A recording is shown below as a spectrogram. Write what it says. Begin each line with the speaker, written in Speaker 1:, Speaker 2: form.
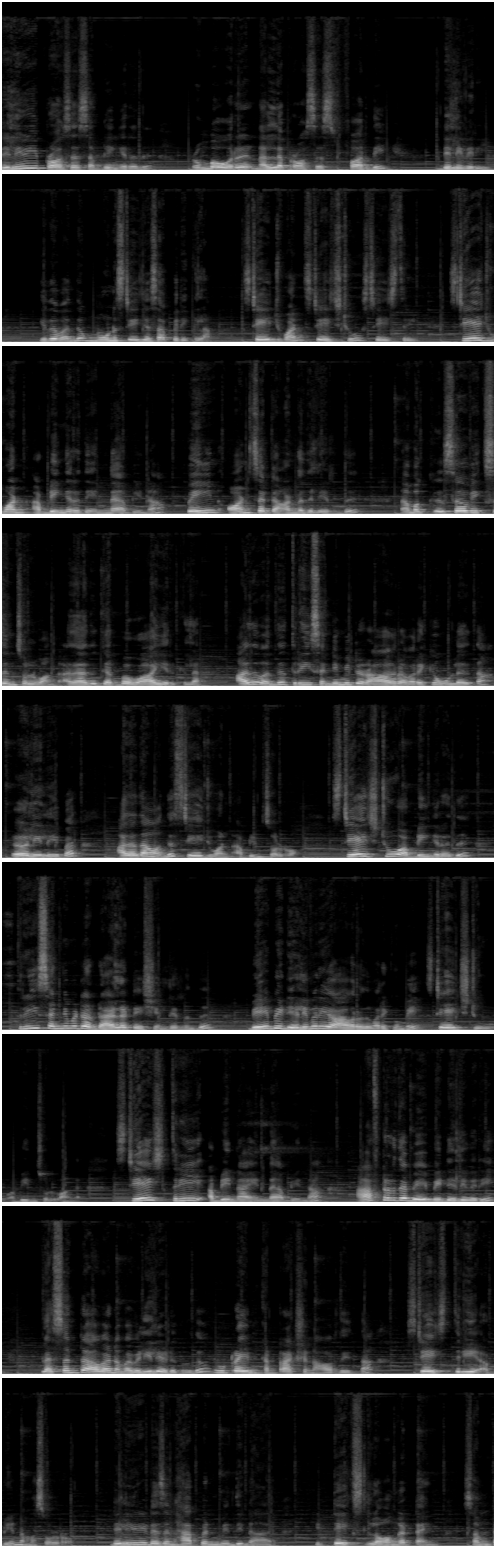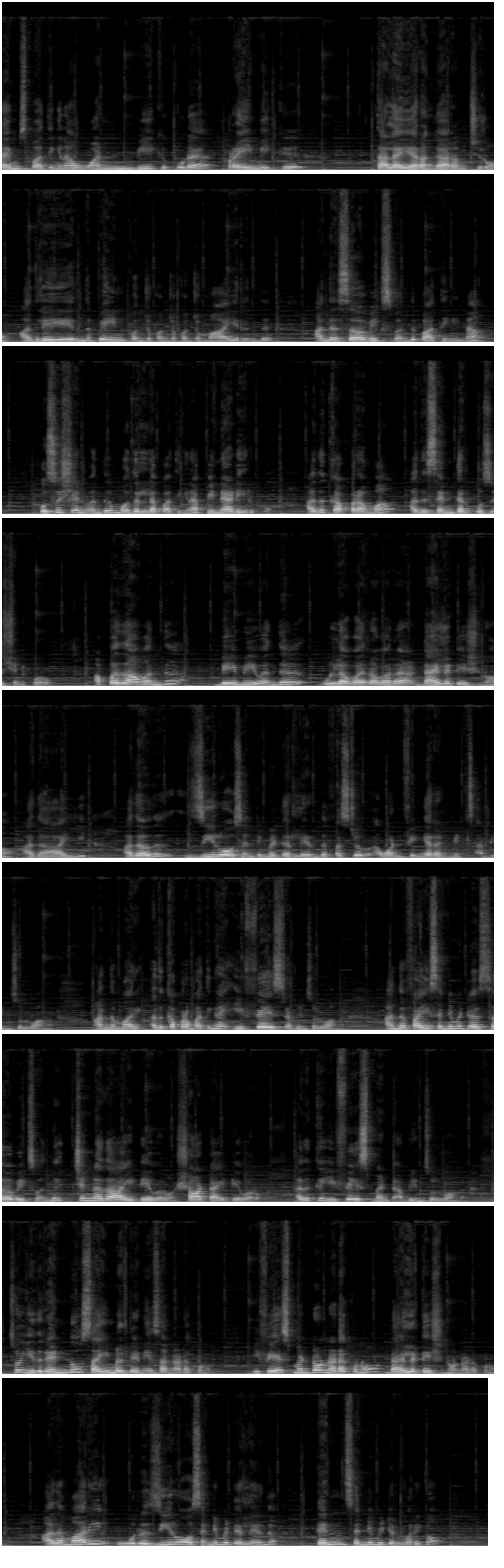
Speaker 1: Delivery process அப்படிங்கிறது ரொம்ப ஒரு நல்ல ப்ராசஸ் ஃபார் தி டெலிவரி இதை வந்து மூணு ஸ்டேஜஸாக பிரிக்கலாம். Stage one stage two stage three stage one அப்படிங்கிறது என்ன அப்படின்னா பெயின் ஆன்செட் ஆனதுலேருந்து நமக்கு சர்விக்ஸுன்னு சொல்லுவாங்க. அதாவது கர்ப்பவாய் இருக்குல்ல அது வந்து த்ரீ சென்டிமீட்டர் ஆகிற வரைக்கும் உள்ளது தான் ஏர்லி லேபர் அதை தான் வந்து ஸ்டேஜ் ஒன் அப்படின்னு சொல்கிறோம் ஸ்டேஜ் டூ அப்படிங்கிறது த்ரீ சென்டிமீட்டர் டயலட்டேஷன்லேருந்து பேபி டெலிவரி ஆகிறது வரைக்குமே ஸ்டேஜ் டூ அப்படின்னு சொல்லுவாங்க. ஸ்டேஜ் த்ரீ அப்படின்னா என்ன அப்படின்னா ஆஃப்டர் த பேபி டெலிவரி ப்ளசண்ட்டாக நம்ம வெளியில் எடுக்கிறது நியூட்ரைன் கன்ட்ராக்ஷன் ஆகிறது தான் ஸ்டேஜ் த்ரீ அப்படின்னு நம்ம சொல்கிறோம் delivery doesn't happen within or it takes longer time sometimes பார்த்தீங்கன்னா ஒன் வீக்கு கூட ப்ரைமிக்கு தலை இறங்க ஆரம்பிச்சிரும். அதுலேருந்து பெயின் கொஞ்சம் கொஞ்சம் கொஞ்சமாக இருந்து அந்த சர்விக்ஸ் வந்து பார்த்திங்கன்னா பொசிஷன் வந்து முதல்ல பார்த்திங்கன்னா பின்னாடி இருக்கும். அதுக்கப்புறமா அது சென்டர் பொசிஷனுக்கு வரும். அப்போ தான் வந்து பேபி வந்து உள்ளே வர வர டைலட்டேஷனும் அது ஆகி அதாவது ஜீரோ சென்டிமீட்டர்லேருந்து ஃபஸ்ட்டு ஒன் ஃபிங்கர் அட்மிட்ஸ் அப்படின்னு சொல்லுவாங்க. அந்த மாதிரி. அதுக்கப்புறம் பார்த்திங்கன்னா இஃபேஸ்ட் அப்படின்னு சொல்லுவாங்க. அந்த ஃபைவ் சென்டிமீட்டர் சர்விக்ஸ் வந்து சின்னதாக ஆகிட்டே வரும் ஷார்ட் ஆகிட்டே வரும். அதுக்கு இஃபேஸ்மெண்ட் அப்படின்னு சொல்லுவாங்க. ஸோ இது ரெண்டும் சைமல்டேனியஸாக நடக்கணும். இஃபேஸ்மெண்ட்டும் நடக்கணும் டைலட்டேஷனும் நடக்கணும். அதை மாதிரி ஒரு ஜீரோ சென்டிமீட்டர்லேருந்து டென் சென்டிமீட்டர் வரைக்கும்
